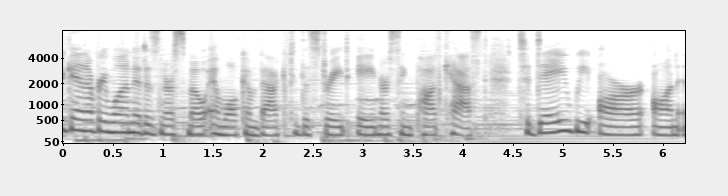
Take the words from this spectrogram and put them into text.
Again, everyone. It is Nurse Mo, and welcome back to the Straight A Nursing Podcast. Today we are on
